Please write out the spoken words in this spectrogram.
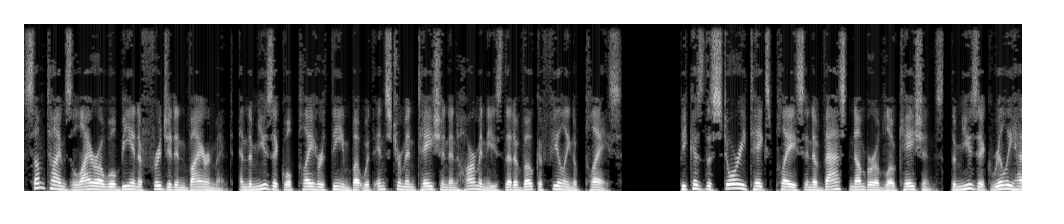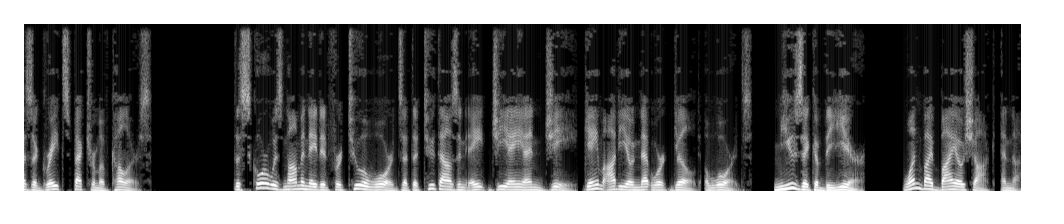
Sometimes Lyra will be in a frigid environment, and the music will play her theme but with instrumentation and harmonies that evoke a feeling of place. Because the story takes place in a vast number of locations, the music really has a great spectrum of colors. The score was nominated for two awards at the 2008 GANG Game Audio Network Guild Awards. Music of the Year, won by BioShock, and the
